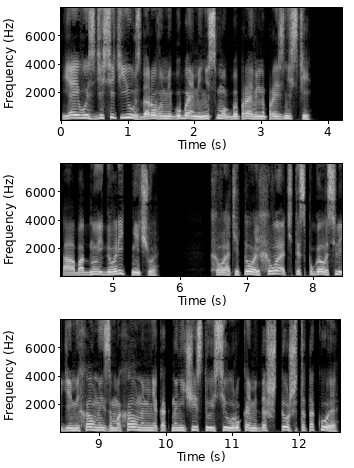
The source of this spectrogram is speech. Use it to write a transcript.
Я его с десятью здоровыми губами не смог бы правильно произнести, а об одной и говорить нечего. «Хватит, ой, хватит!» — испугалась Лидия Михайловна и замахала на меня, как на нечистую силу руками. «Да что же это такое?»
